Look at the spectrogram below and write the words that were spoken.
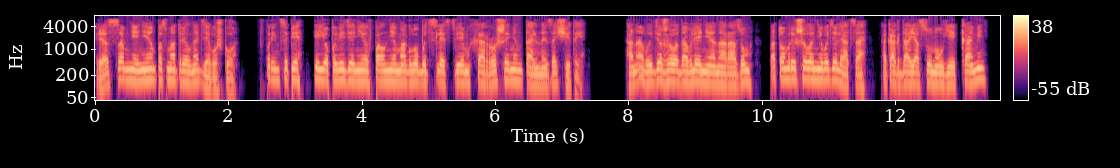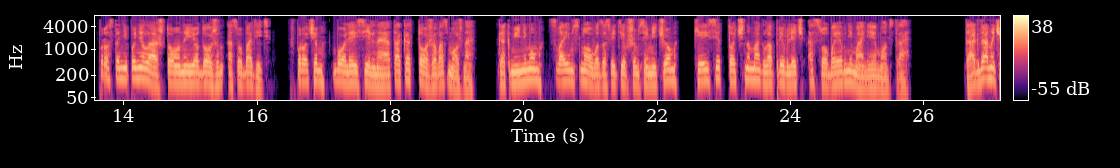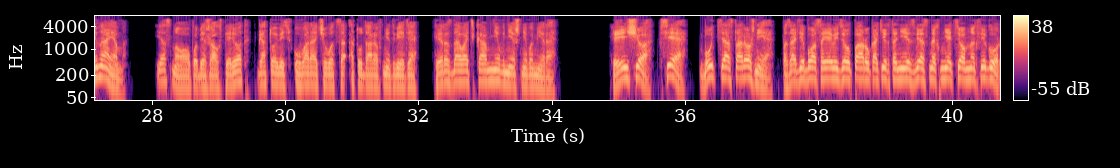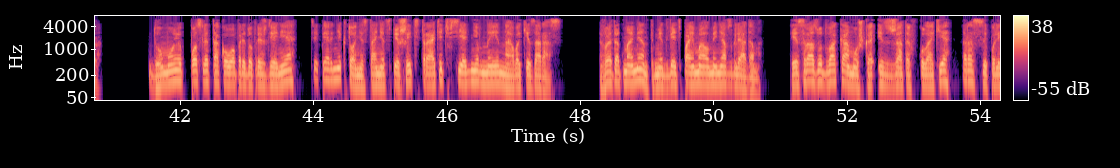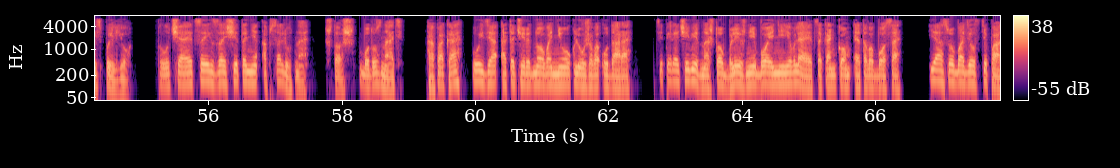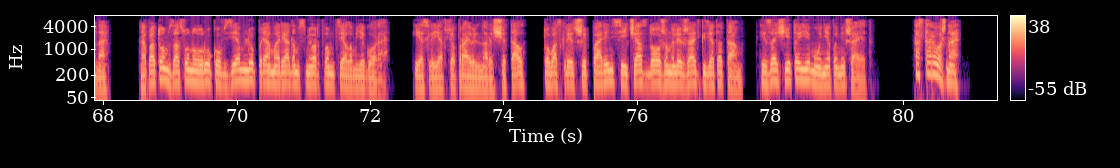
Я с сомнением посмотрел на девушку. В принципе, ее поведение вполне могло быть следствием хорошей ментальной защиты. Она выдержала давление на разум, потом решила не выделяться, а когда я сунул ей камень, просто не поняла, что он ее должен освободить, Впрочем, более сильная атака тоже возможна. Как минимум, своим снова засветившимся мечом Кейси точно могла привлечь особое внимание монстра. «Тогда начинаем!» Я снова побежал вперед, готовясь уворачиваться от ударов медведя и раздавать камни внешнего мира. «И еще, все, будьте осторожнее, позади босса я видел пару каких-то неизвестных мне темных фигур». Думаю, после такого предупреждения Теперь никто не станет спешить тратить все дневные навыки за раз. В этот момент медведь поймал меня взглядом, и сразу два камушка из сжатых в кулаке рассыпались пылью. Получается, их защита не абсолютна. Что ж, буду знать. А пока, уйдя от очередного неуклюжего удара, теперь очевидно, что ближний бой не является коньком этого босса, я освободил Степана, а потом засунул руку в землю прямо рядом с мертвым телом Егора. Если я все правильно рассчитал, то воскресший парень сейчас должен лежать где-то там, и защита ему не помешает. «Осторожно!»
